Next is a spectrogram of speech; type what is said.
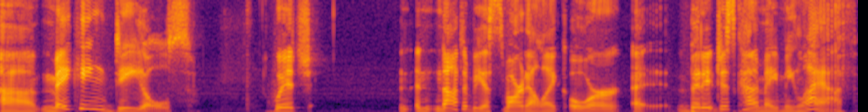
uh, making deals, which not to be a smart aleck or uh, but it just kind of made me laugh.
